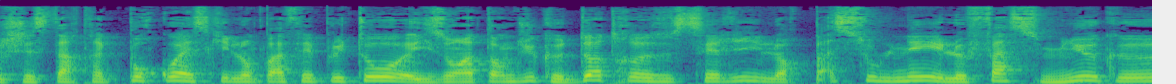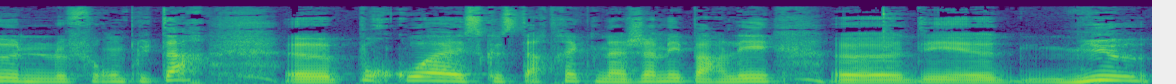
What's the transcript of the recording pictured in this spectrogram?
chez Star Trek. Pourquoi est-ce qu'ils l'ont pas fait plus tôt? Ils ont attendu que d'autres séries leur passent sous le nez et le fassent mieux que ne le feront plus tard. Pourquoi est-ce que Star Trek n'a jamais parlé des mieux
